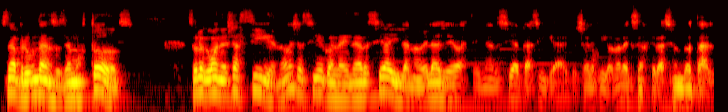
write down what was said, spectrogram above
Es una pregunta que nos hacemos todos. Solo que bueno, ella sigue, ¿no? Ella sigue con la inercia y la novela lleva esta inercia casi que, ya les digo, ¿no? La exageración total.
